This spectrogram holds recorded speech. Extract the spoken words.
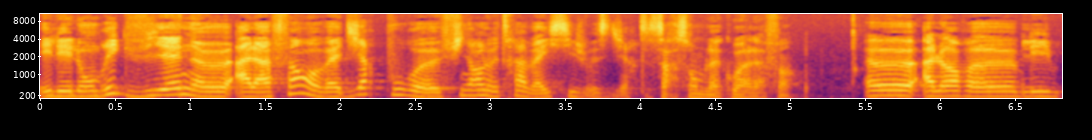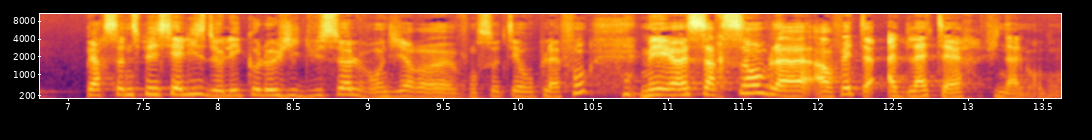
et les lombrics viennent euh, à la fin, on va dire, pour euh, finir le travail, si j'ose dire. Ça ressemble à quoi à la fin? Euh, alors, les personnes spécialistes de l'écologie du sol vont dire, euh, vont sauter au plafond, mais euh, ça ressemble à, en fait à de la terre finalement. Bon,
